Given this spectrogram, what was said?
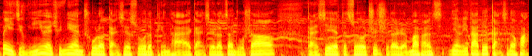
背景音乐去念出了感谢所有的平台，感谢了赞助商，感谢所有支持的人吧，反正念了一大堆感谢的话，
